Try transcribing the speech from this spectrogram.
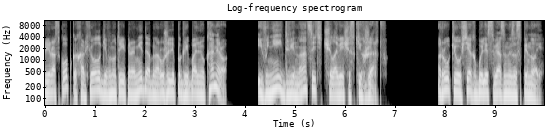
При раскопках археологи внутри пирамиды обнаружили погребальную камеру, и в ней 12 человеческих жертв. Руки у всех были связаны за спиной.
